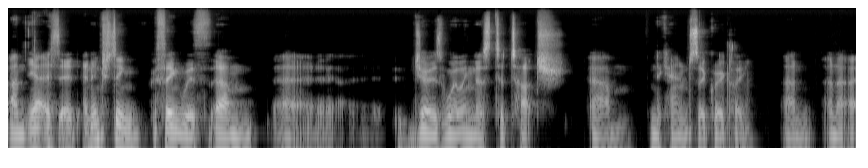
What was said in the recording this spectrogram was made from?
Um, yeah, it's a, an interesting thing with um, uh, Joe's willingness to touch um, Nikanj so quickly, mm-hmm. and and uh,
